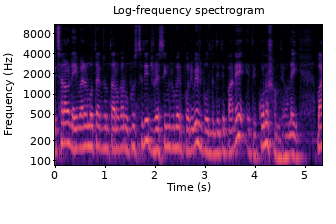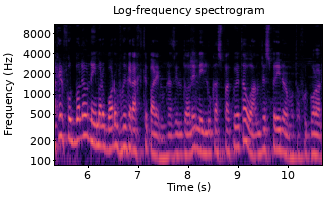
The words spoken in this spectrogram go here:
এছাড়াও নেইমারের মতো একজন তারকার উপস্থিতি ড্রেসিং রুমের পরিবেশ বদলে দিতে পারে, এতে কোনো সন্দেহ নেই। মাঠের ফুটবলেও নেইমার বড় ভূমিকা রাখতে পারেন ব্রাজিল দলে নেই লুকাস পাকুয়েতা ও আন্দ্রেস পেরিনার মতো ফুটবলার।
